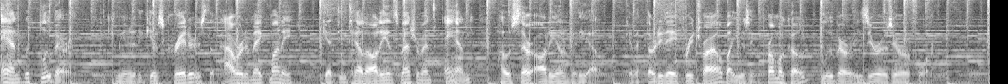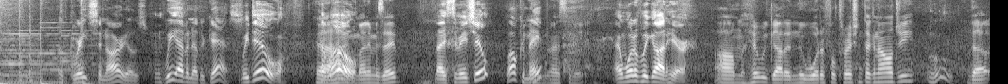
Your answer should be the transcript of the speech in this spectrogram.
And with Blubrry, the community that gives creators the power to make money, get detailed audience measurements, and host their audio and video. Get a 30 day free trial by using promo code Blueberry004. Of great scenarios, we have another guest. We do. Yeah, Hello. Hi, my name is Abe. Nice to meet you. Welcome, Abe. Nice to meet you. And what have we got here? Um, here we got a new water filtration technology Ooh. that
